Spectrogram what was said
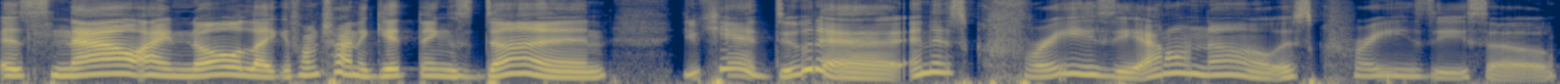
it's now I know, like, if I'm trying to get things done, you can't do that. And it's crazy. I don't know. It's crazy. So,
